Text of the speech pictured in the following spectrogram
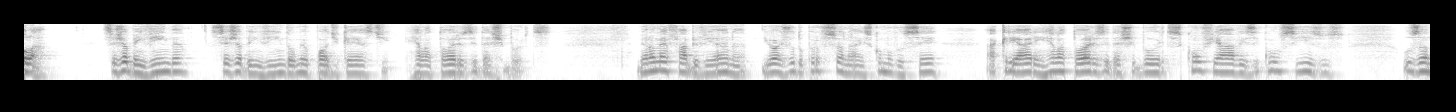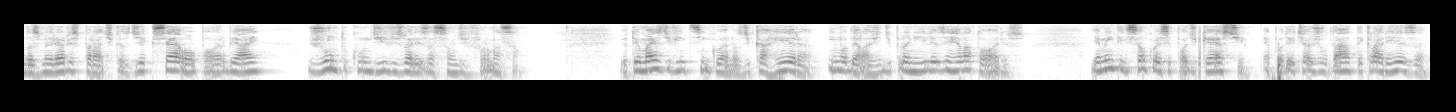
Olá, seja bem-vinda, seja bem-vindo ao meu podcast Relatórios e Dashboards. Meu nome é Fábio Viana e eu ajudo profissionais como você a criarem relatórios e dashboards confiáveis e concisos usando as melhores práticas de Excel ou Power BI junto com de visualização de informação. Eu tenho mais de 25 anos de carreira em modelagem de planilhas e relatórios. E a minha intenção com esse podcast é poder te ajudar a ter clareza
